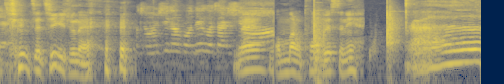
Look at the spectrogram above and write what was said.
예. 진짜 지기 주네. 좋은 시간 보내고 잘 쉬어. 네, 엄마랑 통화도 했으니. 아.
